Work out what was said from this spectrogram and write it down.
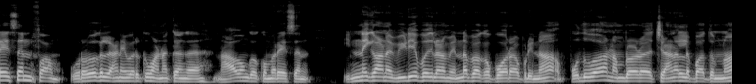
குமரேசன் ஃபார்ம் உறவுகள் அனைவருக்கும் வணக்கங்க. நான் உங்கள் குமரேசன். இன்றைக்கான வீடியோ பதிவில் நம்ம என்ன பார்க்க போகிறோம் அப்படின்னா பொதுவாக நம்மளோட சேனலில் பார்த்தோம்னா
